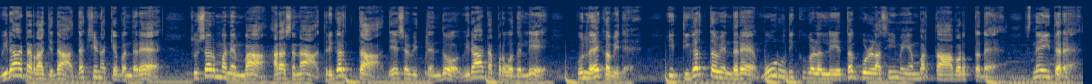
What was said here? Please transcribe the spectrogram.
ವಿರಾಟ ರಾಜ್ಯದ ದಕ್ಷಿಣಕ್ಕೆ ಬಂದರೆ ಸುಶರ್ಮನೆಂಬ ಅರಸನ ತ್ರಿಗರ್ತ ದೇಶವಿತ್ತೆಂದು ವಿರಾಟ ಪರ್ವದಲ್ಲಿ ಉಲ್ಲೇಖವಿದೆ. ಈ ತಿಗರ್ತವೆಂದರೆ ಮೂರು ದಿಕ್ಕುಗಳಲ್ಲಿ ತಗ್ಗುಳ್ಳ ಸೀಮೆ ಎಂಬರ್ಥ ಬರುತ್ತದೆ. ಸ್ನೇಹಿತರೆ,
